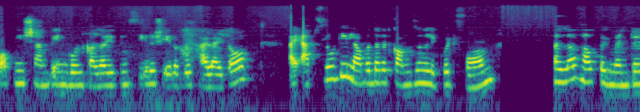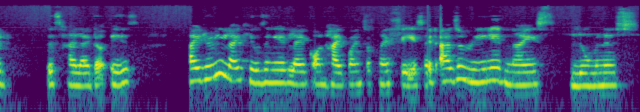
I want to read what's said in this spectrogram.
poppy champagne gold color. You can see the shade of this highlighter. I absolutely love it that it comes in liquid form. I love how pigmented this highlighter is. I really like using it like on high points of my face. It adds a really nice luminous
